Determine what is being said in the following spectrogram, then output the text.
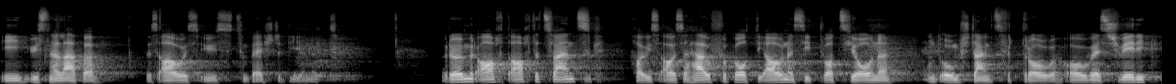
in unserem Leben, dass alles uns zum Besten dient. Römer 8, 28 kann uns also helfen, Gott in allen Situationen und Umständen zu vertrauen. Auch wenn es schwierig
